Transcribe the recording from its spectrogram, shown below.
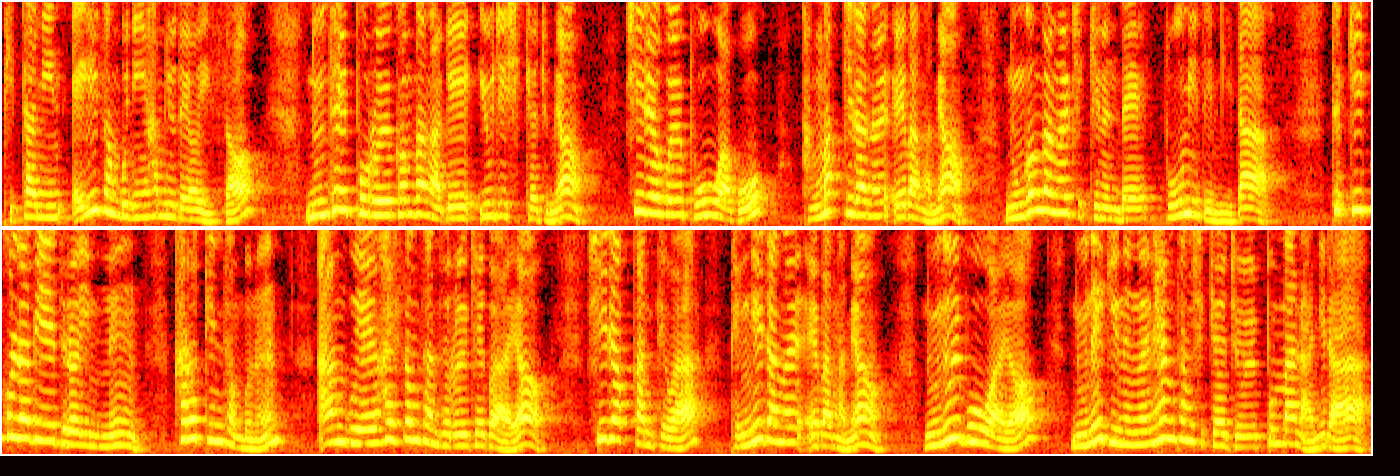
비타민 A 성분이 함유되어 있어 눈세포를 건강하게 유지시켜주며 시력을 보호하고 각막 질환을 예방하며 눈 건강을 지키는데 도움이 됩니다. 특히 콜라비에 들어있는 카로틴 성분은 안구의 활성산소를 제거하여 시력 감퇴와 백내장을 예방하며 눈을 보호하여 눈의 기능을 향상시켜 줄 뿐만 아니라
